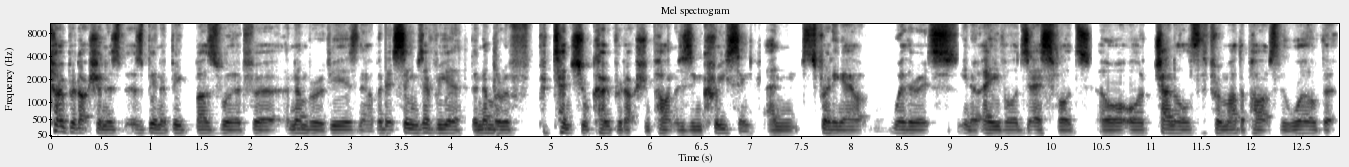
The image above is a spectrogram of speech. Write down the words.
co-production has, has been a big buzzword for a number of years now, but it seems every year the number of potential co-production partners is increasing and spreading out, whether it's you know AVODs, SVODs, or, or channels from other parts of the world that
